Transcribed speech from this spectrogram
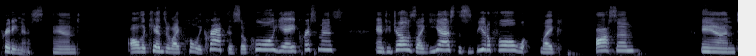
prettiness. And all the kids are like, Holy crap, this is so cool. Yay, Christmas. Auntie Joe's like, yes, this is beautiful, like awesome. And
